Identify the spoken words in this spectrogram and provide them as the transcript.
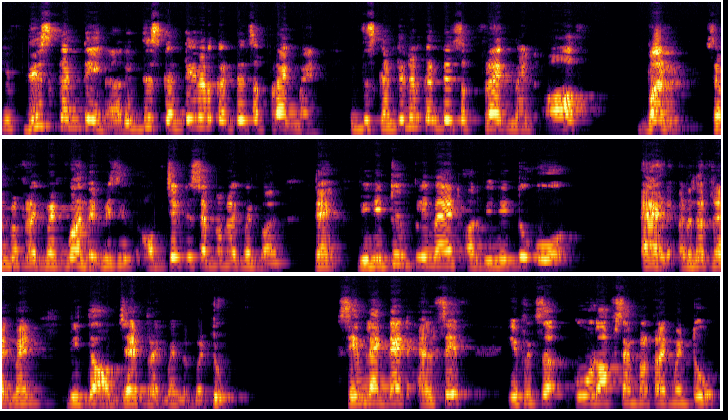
if this container, if this container contains a fragment, if this container contains a fragment of 1, sample fragment 1, that means if object is sample fragment 1, then we need to implement or we need to add another fragment with the object fragment number 2. Same like that, else if, if it's a code of sample fragment 2,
